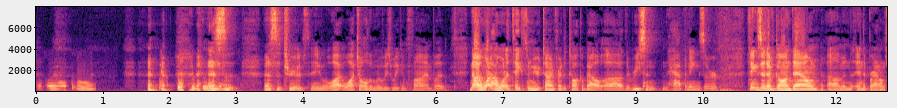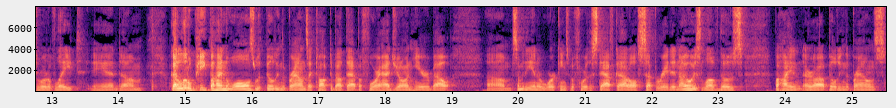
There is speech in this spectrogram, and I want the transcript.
available. That's the, that's the truth. You watch all the movies we can find, but no, I want I want to take some of your time, Fred, to talk about uh, the recent happenings or things that have gone down um, in, in, the Browns world of late. And um, got a little peek behind the walls with building the Browns. I talked about that before I had you on here about um, some of the inner workings before the staff got all separated. And I always love those behind or uh, building the Browns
